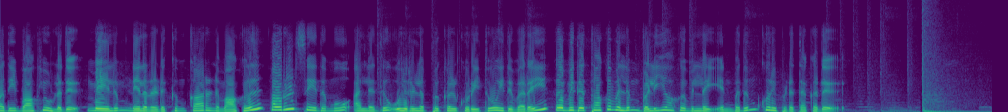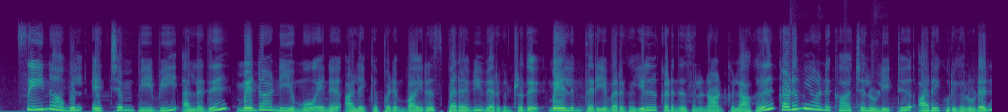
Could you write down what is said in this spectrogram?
பதிவாகியுள்ளது. மேலும் நிலநடுக்கம் காரணமாக பொருள் சேதமோ அல்லது உயிரிழப்புகள் குறித்தோ இதுவரை எவ்வித தகவலும் வெளியாகவில்லை என்பதும் குறிப்பிடத்தக்கது. சீனாவில் எச்எம்பிவி அல்லது மெடானியுமோ என அழைக்கப்படும் வைரஸ் பரவி வருகின்றது. மேலும் தெரிய வருகையில் கடந்த சில நாட்களாக கடுமையான காய்ச்சல் உள்ளிட்ட அறிகுறிகளுடன்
